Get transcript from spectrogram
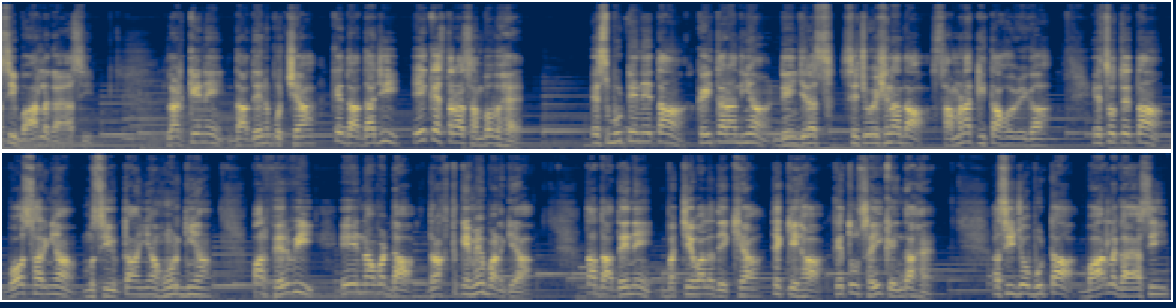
ਅਸੀਂ ਬਾਹਰ ਲਗਾਇਆ ਸੀ। ਲੜਕੇ ਨੇ ਦਾਦੇ ਨੂੰ ਪੁੱਛਿਆ ਕਿ ਦਾਦਾ ਜੀ, ਇਹ ਕਿਸ ਤਰ੍ਹਾਂ ਸੰਭਵ ਹੈ? ਇਸ ਬੂਟੇ ਨੇ ਤਾਂ ਕਈ ਤਰ੍ਹਾਂ ਦੀਆਂ ਡੇਂਜਰਸ ਸਿਚੁਏਸ਼ਨਾਂ ਦਾ ਸਾਹਮਣਾ ਕੀਤਾ ਹੋਵੇਗਾ। ਇਸ ਉੱਤੇ ਤਾਂ ਬਹੁਤ ਸਾਰੀਆਂ ਮੁਸੀਬਤਾਂ ਆਈਆਂ ਹੋਣਗੀਆਂ, ਪਰ ਫਿਰ ਵੀ ਇਹ ਇੰਨਾ ਵੱਡਾ ਦਰਖਤ ਕਿਵੇਂ ਬਣ ਗਿਆ? ਤਾਂ ਦਾਦੇ ਨੇ ਬੱਚੇ ਵੱਲ ਦੇਖਿਆ ਤੇ ਕਿਹਾ ਕਿ ਤੂੰ ਸਹੀ ਕਹਿੰਦਾ ਹੈ। ਅਸੀਂ ਜੋ ਬੂਟਾ ਬਾਹਰ ਲਗਾਇਆ ਸੀ,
